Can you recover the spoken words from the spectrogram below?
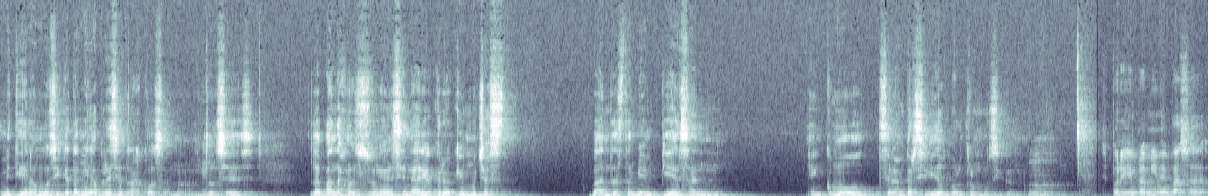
metida en la música también aprecia otras cosas, ¿no? Entonces, las bandas cuando se suben en el escenario, creo que muchas bandas también piensan en cómo serán percibidos por otros músicos, ¿no? Por ejemplo, a mí me pasa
